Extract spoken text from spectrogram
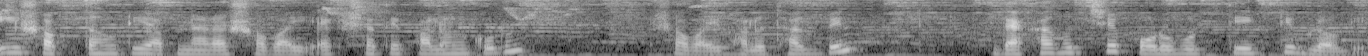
এই সপ্তাহটি আপনারা সবাই একসাথে পালন করুন। সবাই ভালো থাকবেন। দেখা হচ্ছে পরবর্তী একটি ব্লগে।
